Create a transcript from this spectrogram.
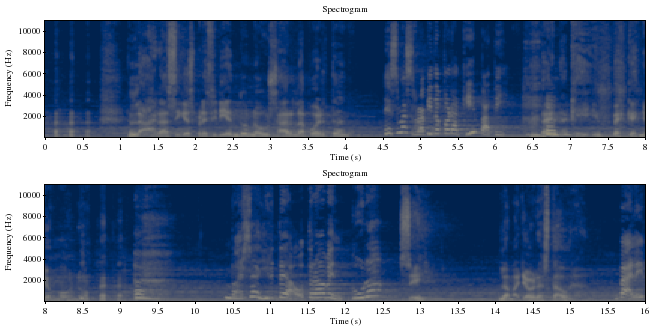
Lara, ¿sigues prefiriendo no usar la puerta? Es más rápido por aquí, papi. Ven aquí, pequeño mono. ¿Vas a irte a otra aventura? Sí, la mayor hasta ahora. Vale,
